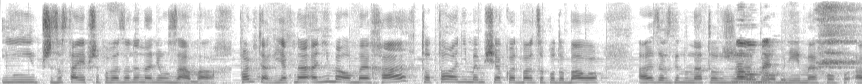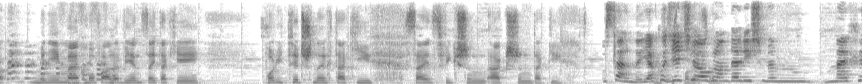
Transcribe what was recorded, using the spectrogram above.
i zostaje przeprowadzony na nią zamach. Powiem tak, jak na anime o mechach, to to anime mi się akurat bardzo podobało, ale ze względu na to, że Mało było mechów. mniej mechów, a, mniej mechów, ale więcej takiej politycznych, takich science fiction, action, takich... Ustalmy, jako dzieci polecam. oglądaliśmy mechy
